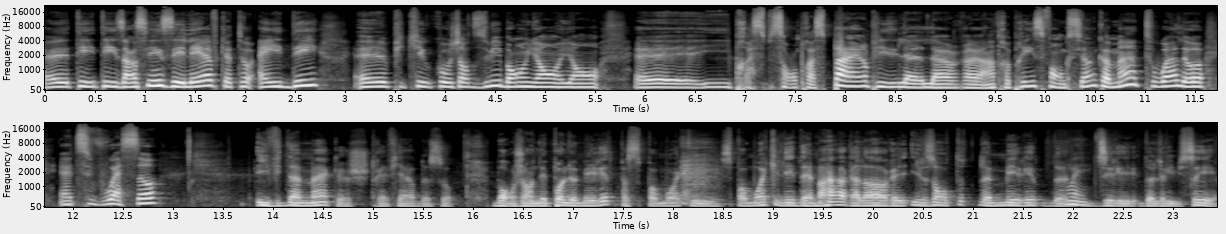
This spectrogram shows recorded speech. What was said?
euh, tes, tes anciens élèves que tu as aidés, euh, puis qu'aujourd'hui, bon, ils, ont, ils, ont, euh, ils pros- sont prospères, puis le- leur euh, entreprise fonctionne. Comment, toi, là, tu vois ça? Évidemment que je suis très fier de ça. Bon, j'en ai pas le mérite parce que c'est pas moi qui c'est pas moi qui les démarre, alors euh, ils ont tout le mérite de, Oui. de le réussir.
